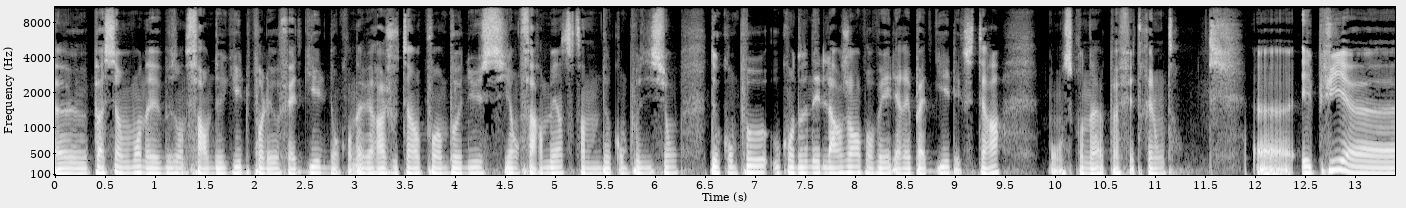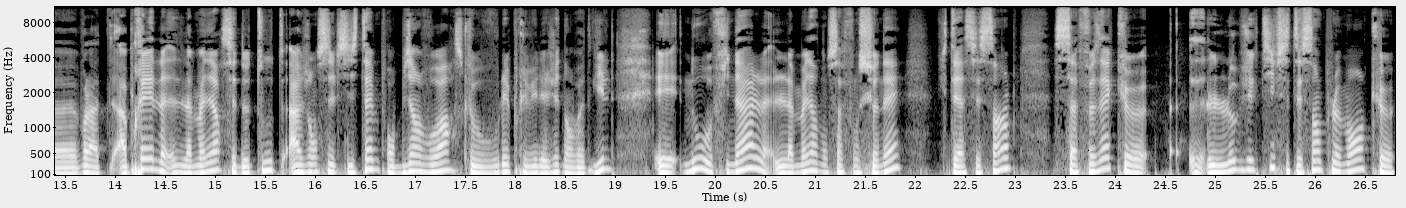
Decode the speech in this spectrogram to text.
Euh, passé un moment, on avait besoin de farm de guild pour les hauts faits guild, donc on avait rajouté un point bonus si on farmait un certain nombre de compositions, de compos ou qu'on donnait de l'argent pour payer les repas de guild, etc. Bon, ce qu'on n'a pas fait très longtemps. Euh, et puis euh, voilà. Après, la, manière, c'est de tout agencer le système pour bien voir ce que vous voulez privilégier dans votre guilde. Et nous, au final, la manière dont ça fonctionnait, qui était assez simple, ça faisait que euh, l'objectif, c'était simplement que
